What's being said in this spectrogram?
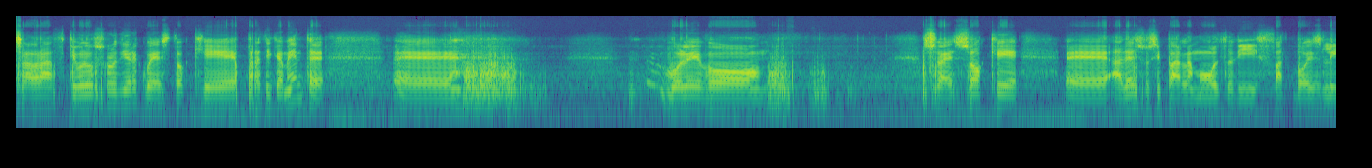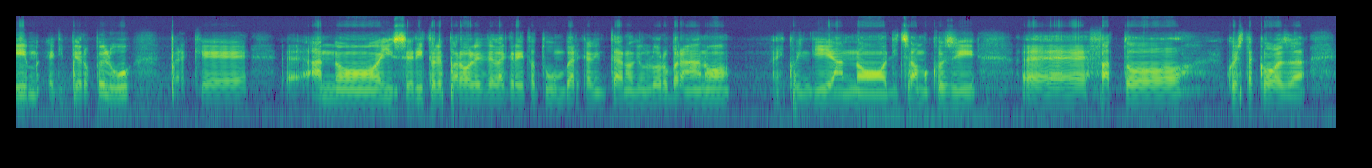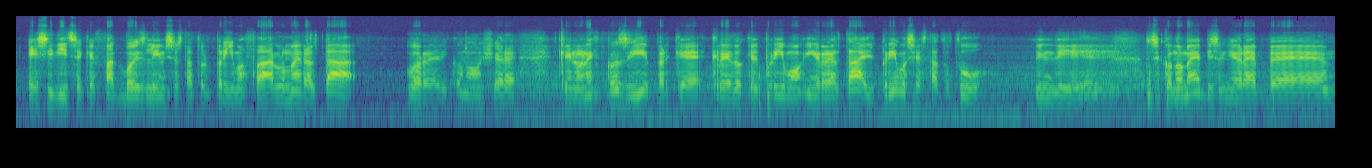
Ciao Raf, ti volevo solo dire questo, che praticamente eh, volevo, cioè so che eh, adesso si parla molto di Fatboy Slim e di Piero Pelù perché eh, hanno inserito le parole della Greta Thunberg all'interno di un loro brano e quindi hanno, diciamo così, eh, fatto questa cosa. E si dice che Fatboy Slim sia stato il primo a farlo, ma in realtà vorrei riconoscere che non è così perché credo che il primo, in realtà il primo sia stato tu, quindi secondo me bisognerebbe,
